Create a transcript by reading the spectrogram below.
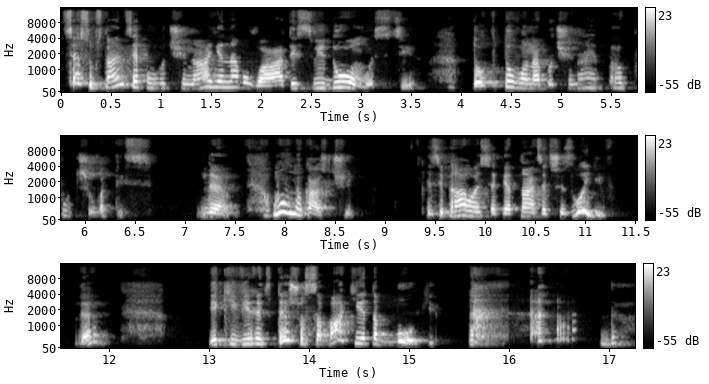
ця субстанція починає набувати свідомості, тобто вона починає пробуджуватись. Да? Умовно кажучи, зібралося 15 шизоїдів, да? які вірять в те, що собаки це боги.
